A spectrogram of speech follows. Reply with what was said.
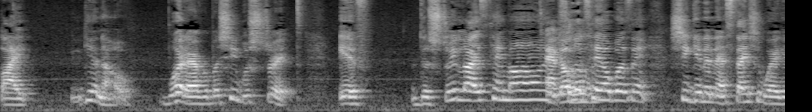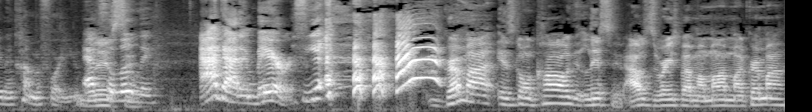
like you know, whatever. But she was strict. If the street lights came on, and your little Absolutely. tail wasn't, she get in that station wagon and coming for you. Absolutely. I got embarrassed. Yeah. Grandma is gonna call. Listen, I was raised by my mom, my grandma.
